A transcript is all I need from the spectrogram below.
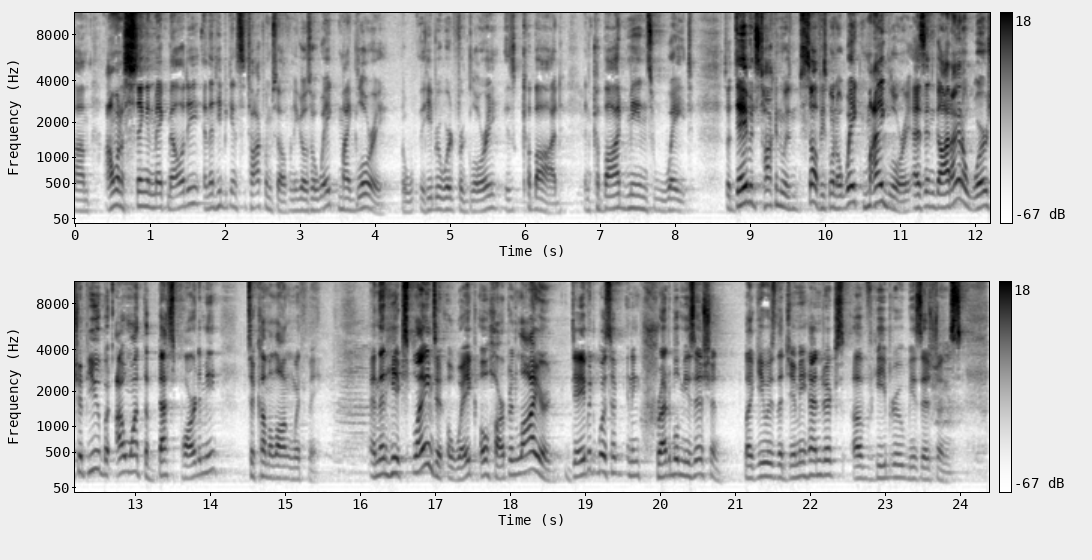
Um, I want to sing and make melody. And then he begins to talk to himself and he goes, Awake, my glory. The, the Hebrew word for glory is kabod and kabod means weight. So David's talking to himself. He's going to wake my glory, as in God, I'm going to worship you, but I want the best part of me to come along with me. And then he explains it Awake, O harp and lyre. David was an incredible musician. Like he was the Jimi Hendrix of Hebrew musicians.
